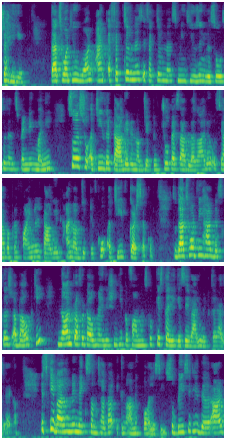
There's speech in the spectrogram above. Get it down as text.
चाहिए. That's what you want. And effectiveness, effectiveness means using resources and spending money so as to achieve the target and objective. जो पैसा आप लगा रहे हो उससे आप अपना final target and objective को achieve कर सको. So that's what we have discussed about कि नॉन प्रॉफिट ऑर्गेनाइजेशन की परफॉर्मेंस को किस तरीके से इवेल्युएट करा जाएगा इसके बाद हमने नेक्स्ट समझा था economic policy so basically there are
